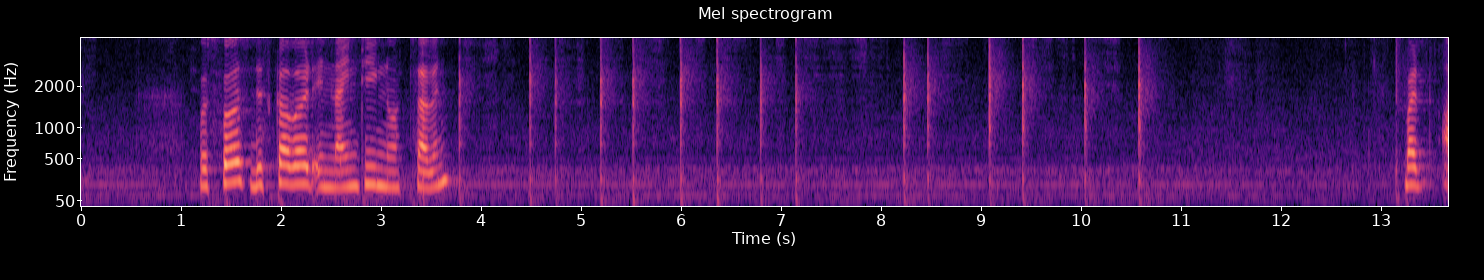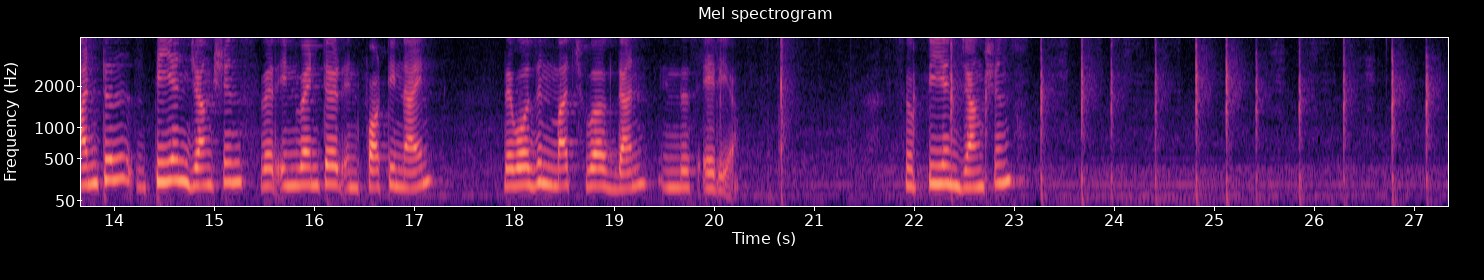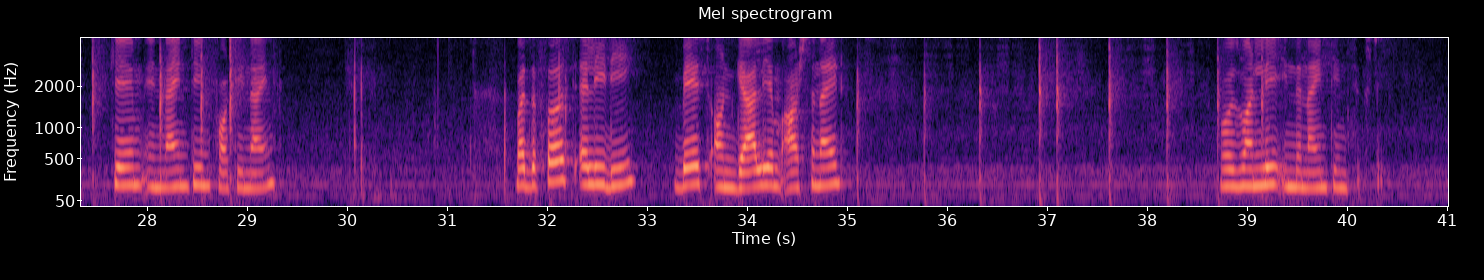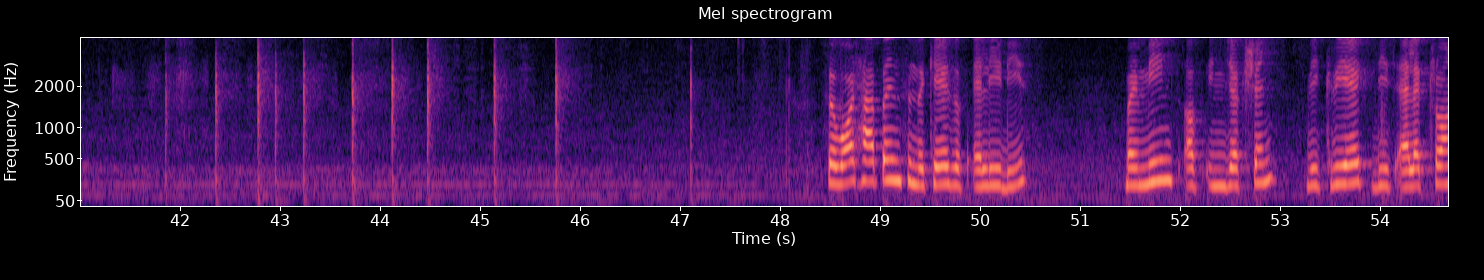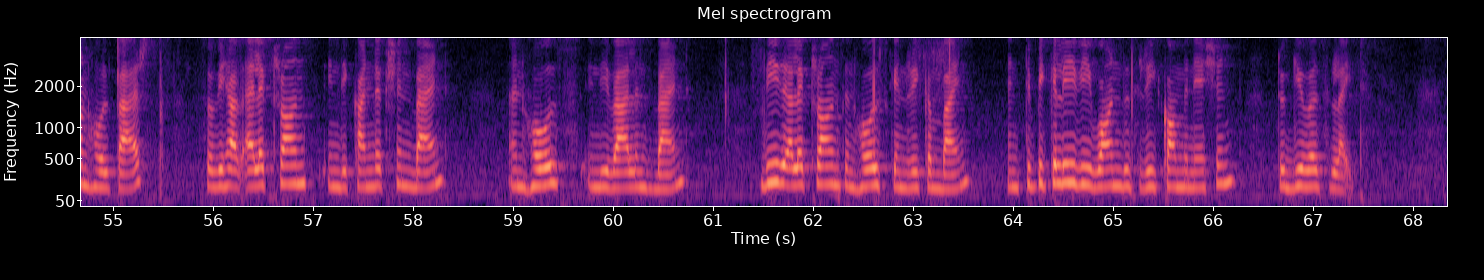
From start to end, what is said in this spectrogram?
was first discovered in 1907 but until PN junctions were invented in 49 there was not much work done in this area. So, PN junctions came in 1949, but the first LED based on gallium arsenide was only in the 1960s. So, what happens in the case of LEDs? By means of injection we create these electron hole pairs so, we have electrons in the conduction band and holes in the valence band. These electrons and holes can recombine and typically we want this recombination to give us light.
